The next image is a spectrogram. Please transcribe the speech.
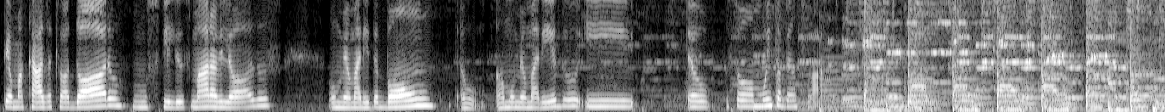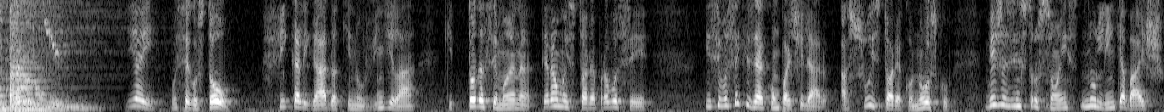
tenho uma casa que eu adoro, uns filhos maravilhosos. O meu marido é bom, eu amo meu marido e eu sou muito abençoada. E aí, você gostou? Fica ligado aqui no Vim de Lá, que toda semana terá uma história para você. E se você quiser compartilhar a sua história conosco, veja as instruções no link abaixo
